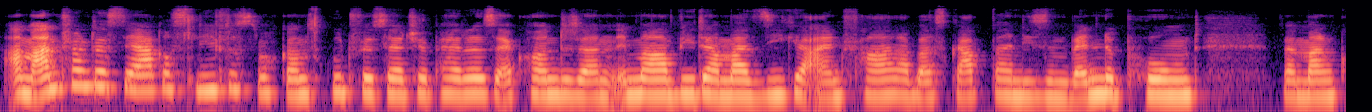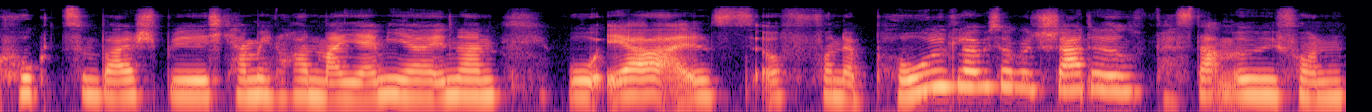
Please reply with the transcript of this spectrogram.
Am Anfang des Jahres lief es noch ganz gut für Sergio Perez. Er konnte dann immer wieder mal Siege einfahren, aber es gab dann diesen Wendepunkt, wenn man guckt zum Beispiel, ich kann mich noch an Miami erinnern, wo er als von der Pole, glaube ich, sogar gestartet ist, Verstappen irgendwie von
